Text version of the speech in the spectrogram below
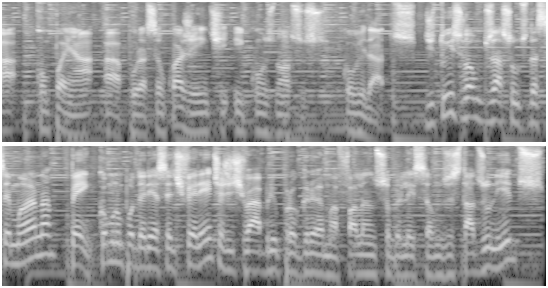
acompanhar a apuração com a gente e com os nossos convidados. Dito isso, vamos para os assuntos da semana. Bem, como não poderia ser diferente, a gente vai abrir o programa falando sobre a eleição nos Estados Unidos.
